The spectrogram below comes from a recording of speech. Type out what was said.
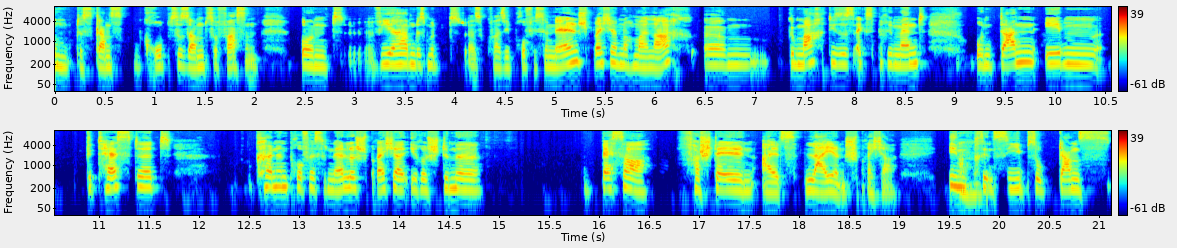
um das ganz grob zusammenzufassen. Und wir haben das mit also quasi professionellen Sprechern nochmal nach ähm, gemacht, dieses Experiment, und dann eben getestet, können professionelle Sprecher ihre Stimme besser verstellen als Laiensprecher. Im Mhm. Prinzip so ganz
